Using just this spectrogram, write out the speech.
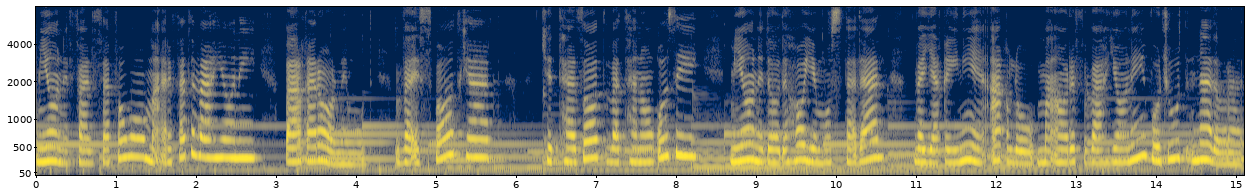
میان فلسفه و معرفت وحیانی برقرار نمود و اثبات کرد که تضاد و تناقضی میان داده های مستدل و یقینی عقل و معارف وحیانی وجود ندارد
